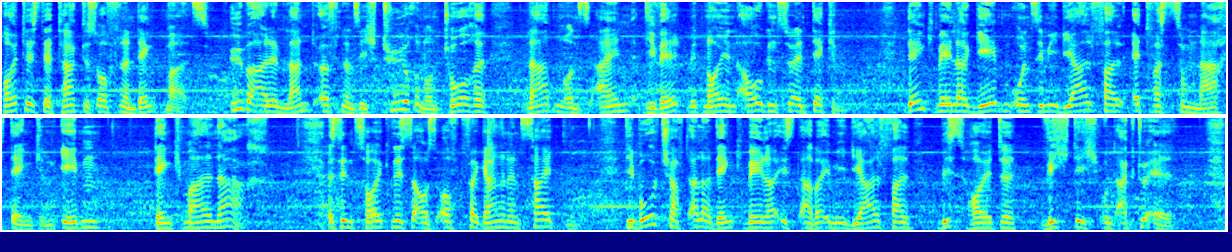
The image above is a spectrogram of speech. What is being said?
Heute ist der Tag des offenen Denkmals. Überall im Land öffnen sich Türen und Tore, laden uns ein, die Welt mit neuen Augen zu entdecken. Denkmäler geben uns im Idealfall etwas zum Nachdenken, eben Denkmal nach. Es sind Zeugnisse aus oft vergangenen Zeiten. Die Botschaft aller Denkmäler ist aber im Idealfall bis heute wichtig und aktuell.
